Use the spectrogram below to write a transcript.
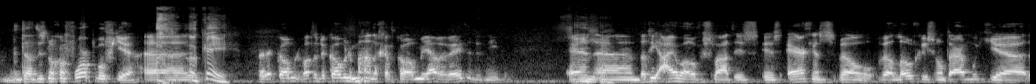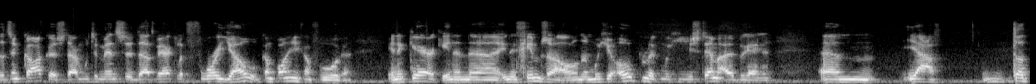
dat is nog een voorproefje. Eh, Oké. wat er de komende maanden gaat komen, ja, we weten het niet. En eh, dat die Iowa overslaat is, is ergens wel, wel logisch, want daar moet je, dat is een caucus, daar moeten mensen daadwerkelijk voor jou campagne gaan voeren. In een kerk, in een, eh, in een gymzaal. En dan moet je openlijk moet je, je stem uitbrengen. Ehm, ja, dat,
